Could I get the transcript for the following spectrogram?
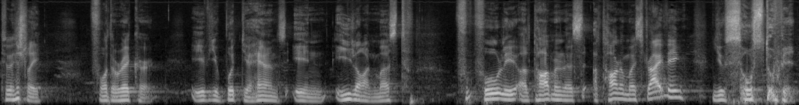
Especially for the record, if you put your hands in Elon Musk fully autonomous, autonomous driving, you're so stupid.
